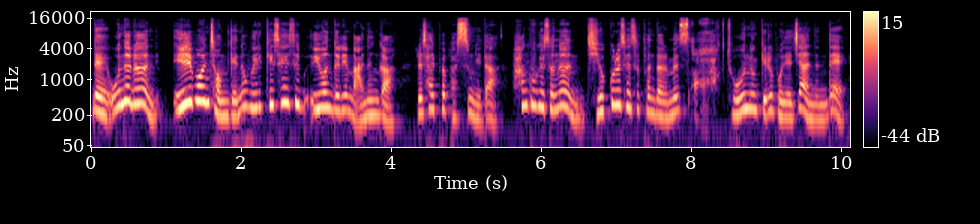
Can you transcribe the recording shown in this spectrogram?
네, 오늘은 일본 정계는 왜 이렇게 세습 의원들이 많은가? 를 살펴봤습니다. 한국에서는 지역구를 세습한다면 썩 좋은 눈길을 보내지 않는데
